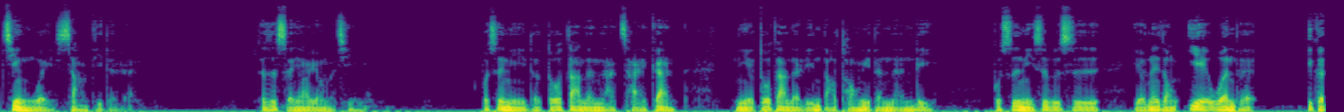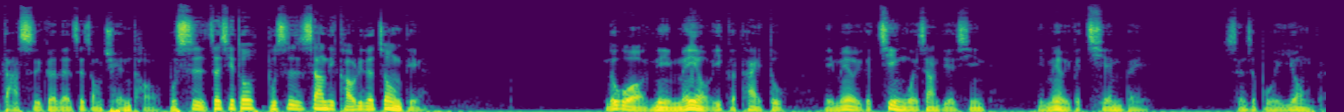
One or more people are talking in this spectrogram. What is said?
敬畏上帝的人。这是神要用的器皿，不是你的多大的才干，你有多大的领导统御的能力，不是你是不是有那种叶问的一个打十个的这种拳头，不是，这些都不是上帝考虑的重点。如果你没有一个态度，你没有一个敬畏上帝的心，你没有一个谦卑，神是不会用的。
